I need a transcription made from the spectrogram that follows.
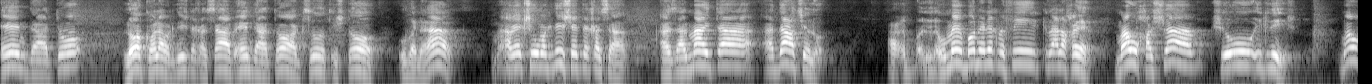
אין דעתו, לא כל המקדיש נכסיו אין דעתו על כסות אשתו ובניו. הרי כשהוא מקדיש את נכסיו, אז על מה הייתה הדעת שלו? הוא אומר בוא נלך לפי כלל אחר. מה הוא חשב כשהוא הקדיש? מה הוא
